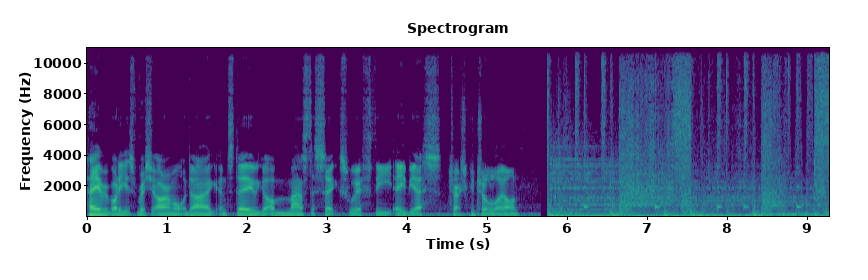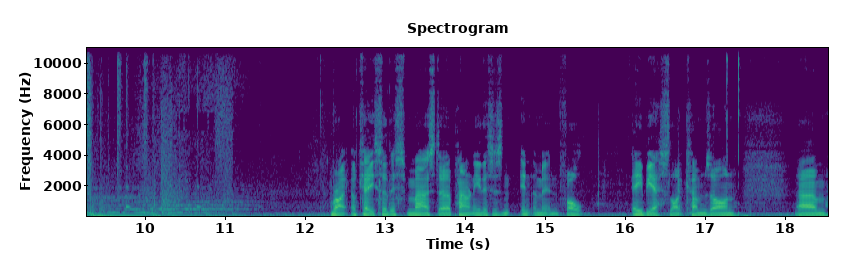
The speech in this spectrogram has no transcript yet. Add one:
Hey everybody, it's Richard RM Autodiag and today we got a Mazda 6 with the ABS traction control light on. Right, okay, so this Mazda, apparently this is an intermittent fault. ABS light comes on, um,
